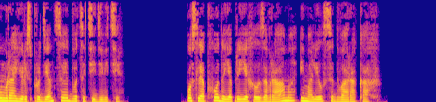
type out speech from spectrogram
Умра юриспруденция 29. После обхода я приехал из Авраама и молился два раках.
